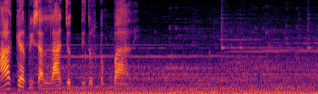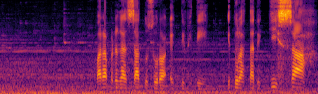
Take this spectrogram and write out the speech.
agar bisa lanjut tidur kembali. Para pendengar satu surah activity, itulah tadi kisah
